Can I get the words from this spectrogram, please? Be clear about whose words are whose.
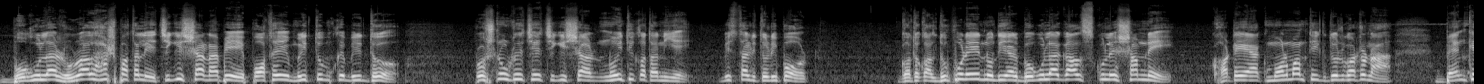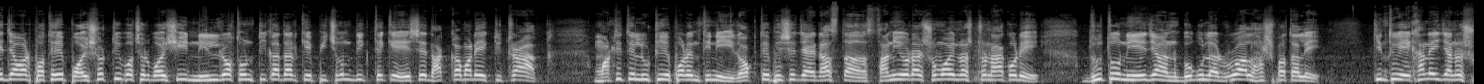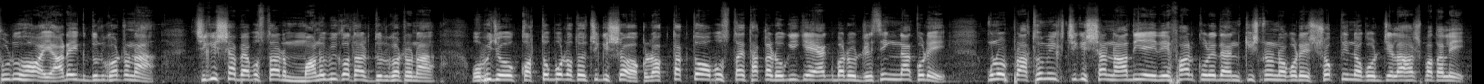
Speaker 1: Bogura rural হাসপাতালে চিকিৎসা না পেয়ে পথে মৃত্যুমুখে বৃদ্ধ। প্রশ্ন উঠেছে চিকিৎসার নৈতিকতা নিয়ে বিস্তারিত রিপোর্ট। গতকাল দুপুরে নদিয়ার বগুলা গার্লস স্কুলের সামনে ঘটে এক মর্মান্তিক দুর্ঘটনা। ব্যাংকে যাওয়ার পথে পঁয়ষট্টি বছর বয়সী নীলরতন টিকাদারকে পিছন দিক থেকে এসে ধাক্কা মারে একটি ট্রাক। মাটিতে লুটিয়ে পড়েন তিনি। রক্তে ভেসে যায় রাস্তা। স্থানীয়রা সময় নষ্ট না করে দ্রুত নিয়ে যান বগুলা রুরাল হাসপাতালে। কিন্তু এখানেই যেন শুরু হয় আরেক দুর্ঘটনা। চিকিৎসা ব্যবস্থার মানবিকতার দুর্ঘটনা। অভিযোগ, কর্তব্যরত চিকিৎসক রক্তাক্ত অবস্থায় থাকা রোগীকে একবারও ড্রেসিং না করে কোনো প্রাথমিক চিকিৎসা না দিয়েই রেফার করে দেন কৃষ্ণনগরের শক্তিনগর জেলা হাসপাতালে।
